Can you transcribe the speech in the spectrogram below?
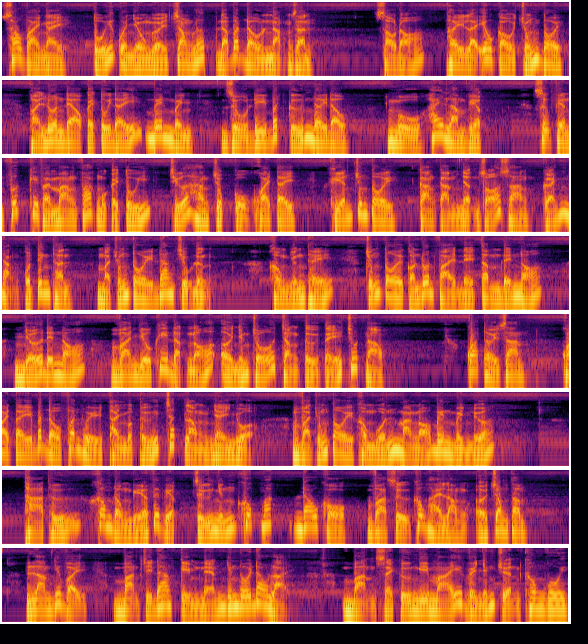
Sau vài ngày, túi của nhiều người trong lớp đã bắt đầu nặng dần. Sau đó, thầy lại yêu cầu chúng tôi phải luôn đeo cái túi đấy bên mình dù đi bất cứ nơi đâu, ngủ hay làm việc. Sự phiền phức khi phải mang vác một cái túi chứa hàng chục củ khoai tây khiến chúng tôi càng cảm nhận rõ ràng gánh nặng của tinh thần mà chúng tôi đang chịu đựng. Không những thế, chúng tôi còn luôn phải để tâm đến nó, nhớ đến nó và nhiều khi đặt nó ở những chỗ chẳng tử tế chút nào. Qua thời gian, khoai tây bắt đầu phân hủy thành một thứ chất lỏng nhầy nhụa và chúng tôi không muốn mang nó bên mình nữa. Tha thứ không đồng nghĩa với việc giữ những khúc mắc, đau khổ và sự không hài lòng ở trong tâm. Làm như vậy, bạn chỉ đang kìm nén những nỗi đau lại. Bạn sẽ cứ nghĩ mãi về những chuyện không vui,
